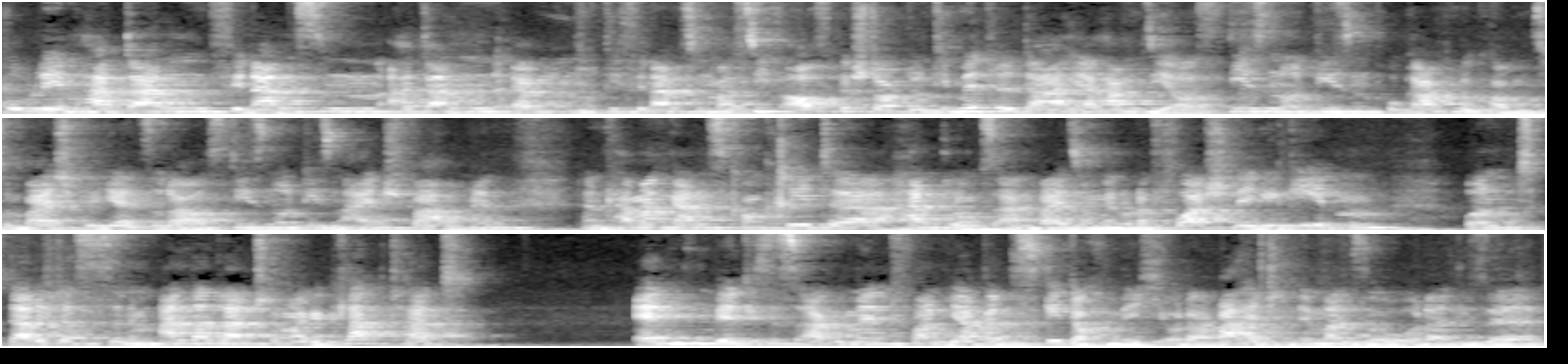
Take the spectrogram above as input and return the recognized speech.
Problem, hat dann Finanzen, hat dann ähm, die Finanzen massiv aufgestockt und die Mittel daher haben sie aus diesen und diesen Programmen bekommen, zum Beispiel jetzt oder aus diesen und diesen Einsparungen, dann kann man ganz konkrete Handlungsanweisungen oder Vorschläge geben und dadurch, dass es in einem anderen Land schon mal geklappt hat, enden wir dieses Argument von, ja, aber das geht doch nicht oder war halt schon immer so oder diese,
